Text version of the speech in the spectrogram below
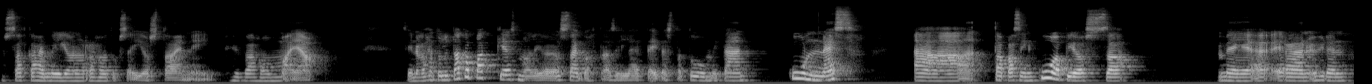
jos saat kahden miljoonan rahoituksen jostain, niin hyvä homma. Ja siinä vähän tuli takapakki ja mä olin jo jossain kohtaa silleen, että ei tästä tule mitään. Kunnes ää, tapasin Kuopiossa meidän erään yhden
